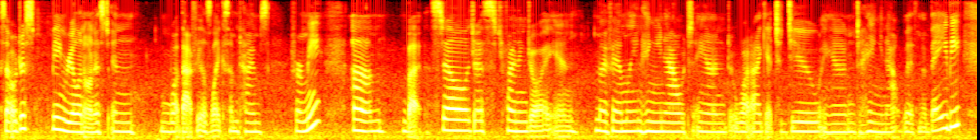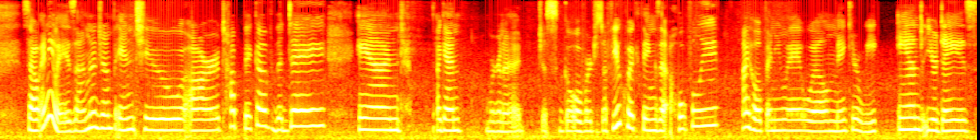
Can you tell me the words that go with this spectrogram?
so just being real and honest in what that feels like sometimes for me. Um, but still just finding joy in my family and hanging out and what I get to do and hanging out with my baby. So, anyways, I'm going to jump into our topic of the day. And again, we're going to just go over just a few quick things that hopefully, I hope anyway, will make your week and your days,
